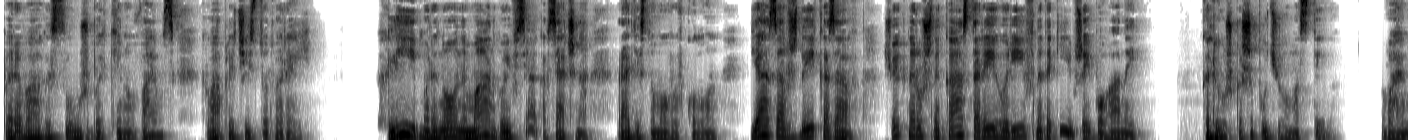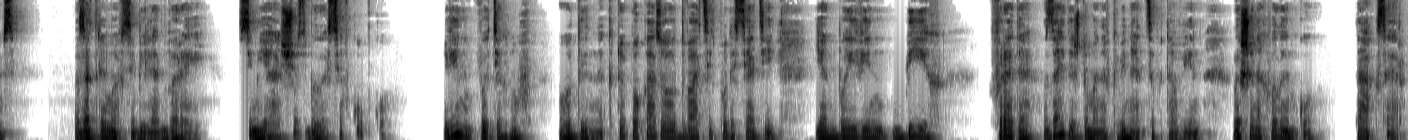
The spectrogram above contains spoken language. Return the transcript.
Переваги служби кинув Ваймс, кваплячись до дверей. Хліб, мариноване манго і всяка всячина, радісно мовив колон. Я завжди казав, що як на рушника старий горів не такий вже й поганий. Калюшка шипучого мастила. Ваймс затримався біля дверей. Сім'я, що збилася в кубку. Він витягнув годинник. Той показував двадцять по десятій. Якби він біг. Фреде, зайдеш до мене в кабінет? запитав він. Лише на хвилинку. Так, сер.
